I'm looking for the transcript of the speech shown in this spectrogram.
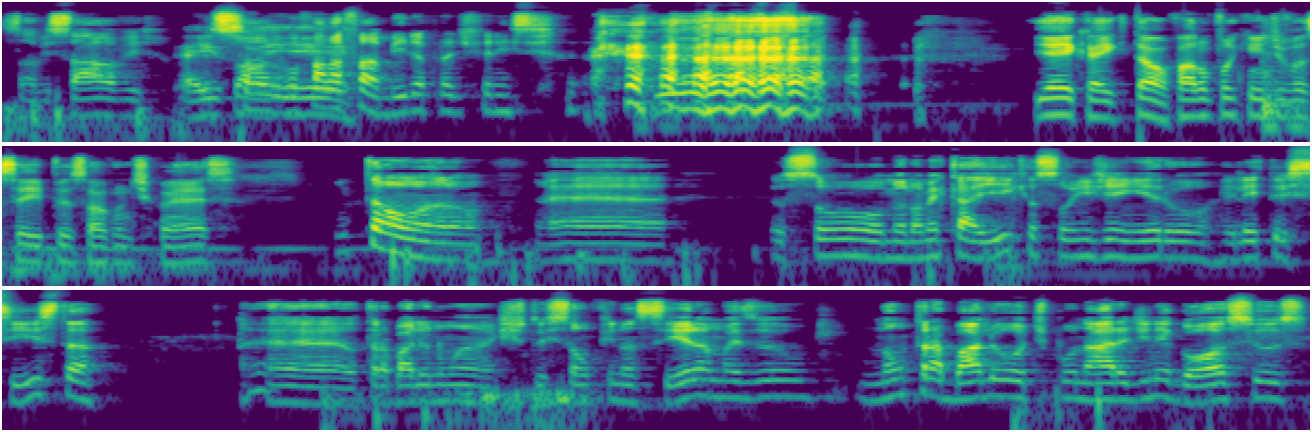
salve, salve. É isso Pessoal, aí. Vou falar família pra diferenciar. E aí, Kaique, então, fala um pouquinho de você aí, pessoal, que não te conhece. Então, mano, é, eu sou. Meu nome é Kaique, eu sou engenheiro eletricista. É, eu trabalho numa instituição financeira, mas eu não trabalho, tipo, na área de negócios.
